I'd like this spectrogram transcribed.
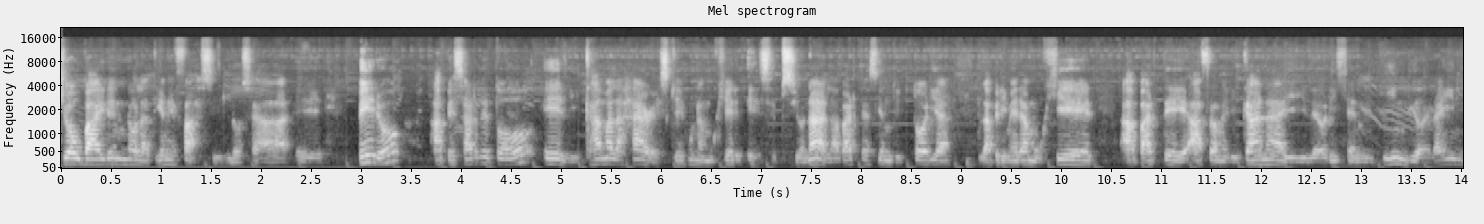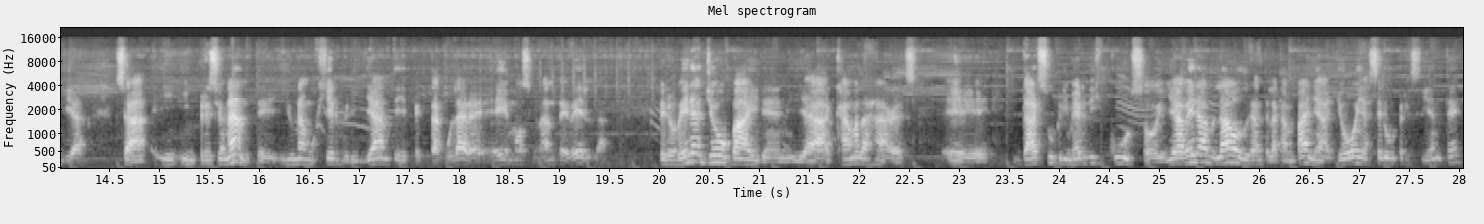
Joe Biden no la tiene fácil, o sea, eh, pero a pesar de todo, él y Kamala Harris, que es una mujer excepcional, aparte haciendo historia, la primera mujer, aparte afroamericana y de origen indio de la India, o sea, impresionante y una mujer brillante y espectacular, es emocionante verla. Pero ver a Joe Biden y a Kamala Harris eh, dar su primer discurso y haber hablado durante la campaña, yo voy a ser un presidente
